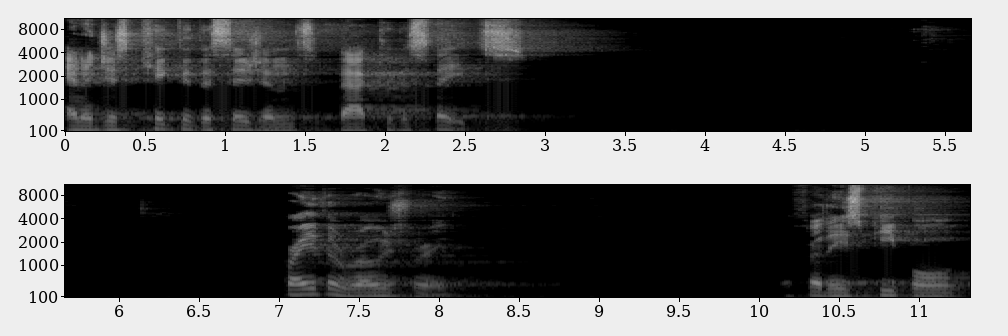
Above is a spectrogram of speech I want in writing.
And it just kicked the decisions back to the states. Pray the rosary for these people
